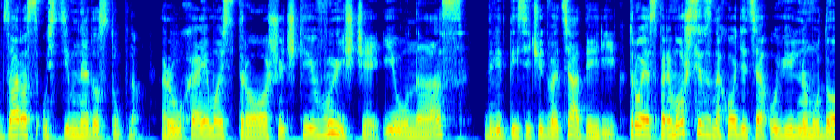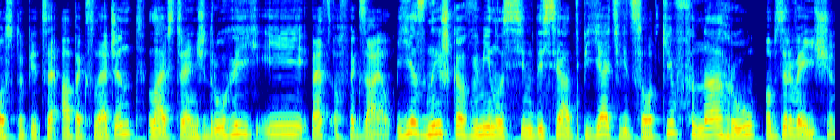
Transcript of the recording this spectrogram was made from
зараз у Steam недоступна. Рухаємось трошечки вище, і у нас 2020 рік. Троє з переможців знаходяться у вільному доступі: це Apex Legend, Life Strange 2 і Path of Exile. Є знижка в мінус 75% на гру Observation.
